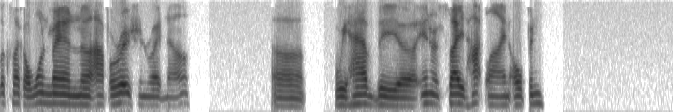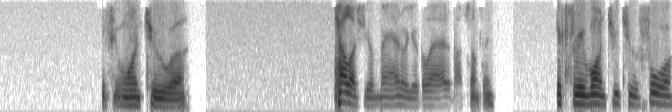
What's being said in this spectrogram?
looks like a one-man uh, operation right now. Uh, we have the uh, inner sight hotline open. If you want to uh, tell us you're mad or you're glad about something, six three one two two four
